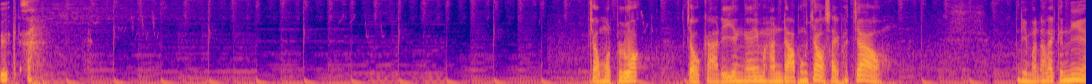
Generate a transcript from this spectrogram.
อึกอะเจ้ามดปลวก เจ้ากาดียังไงมหันดาบของเจ้าใส่พระเจ้า นี่มันอะไรกันเนี่ย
